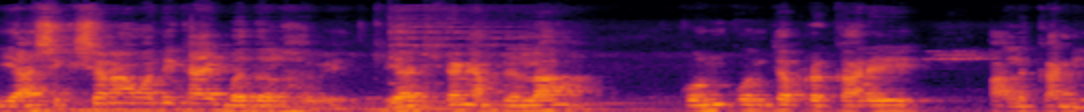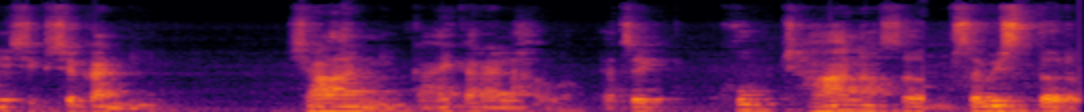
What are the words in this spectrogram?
या शिक्षणामध्ये काय बदल हवेत या ठिकाणी आपल्याला कोणकोणत्या प्रकारे पालकांनी शिक्षकांनी शाळांनी काय करायला हवं याचं एक खूप छान असं सविस्तर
